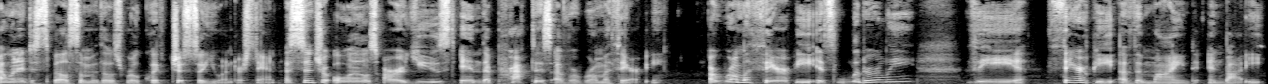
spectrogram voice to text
i want to dispel some of those real quick just so you understand. Essential oils are used in the practice of aromatherapy. Aromatherapy is literally the therapy of the mind and body,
